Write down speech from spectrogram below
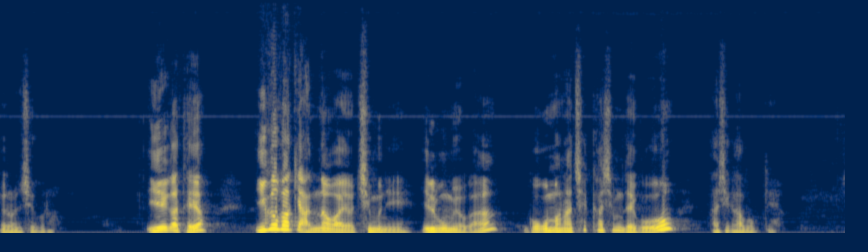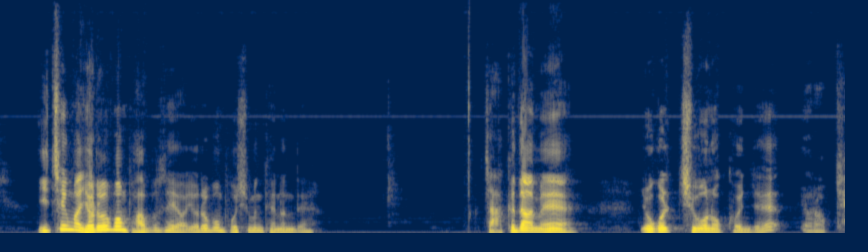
이런 식으로. 이해가 돼요? 이거밖에 안 나와요. 지문이. 일부무효가. 그것만 하나 체크하시면 되고 다시 가볼게요. 이 책만 여러 번 봐보세요. 여러 번 보시면 되는데. 자, 그 다음에 요걸 지워놓고 이제 이렇게.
